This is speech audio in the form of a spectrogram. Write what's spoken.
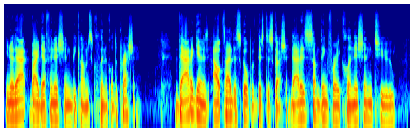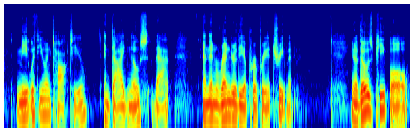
you know, that by definition becomes clinical depression. That again is outside the scope of this discussion. That is something for a clinician to meet with you and talk to you and diagnose that and then render the appropriate treatment. You know, those people,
